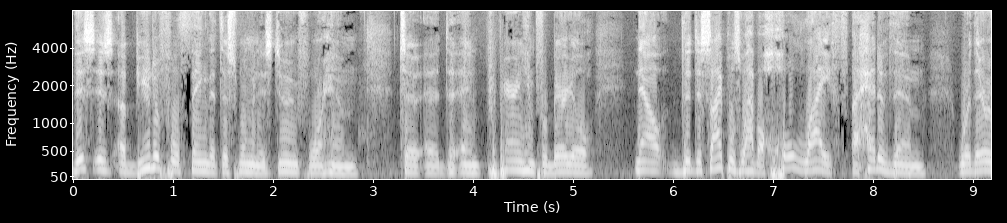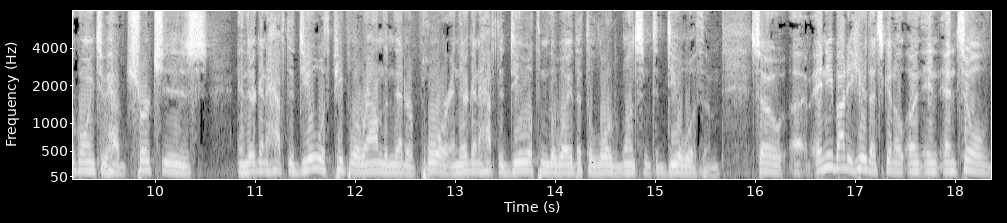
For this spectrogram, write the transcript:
This is a beautiful thing that this woman is doing for him to, uh, to and preparing him for burial now, the disciples will have a whole life ahead of them where they're going to have churches and they're going to have to deal with people around them that are poor and they're going to have to deal with them the way that the Lord wants them to deal with them. So, uh, anybody here that's going to, uh, until,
